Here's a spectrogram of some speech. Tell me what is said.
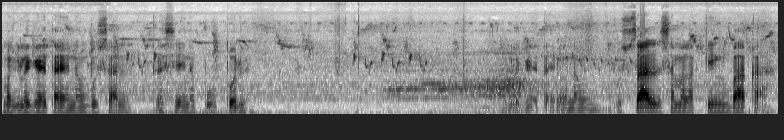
maglagay tayo ng busal kasi naputol. Maglagay tayo ng busal sa malaking baka.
